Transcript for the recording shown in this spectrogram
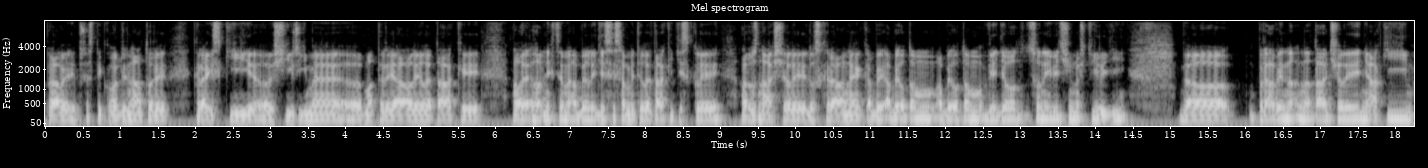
právě i přes ty koordinátory krajský eh, šíříme materiály, letáky, ale hlavně chceme, aby lidi si sami ty letáky tiskli a roznášeli do schránek, aby, aby, o, tom, aby o tom vědělo co největší množství lidí právě natáčeli nějaký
